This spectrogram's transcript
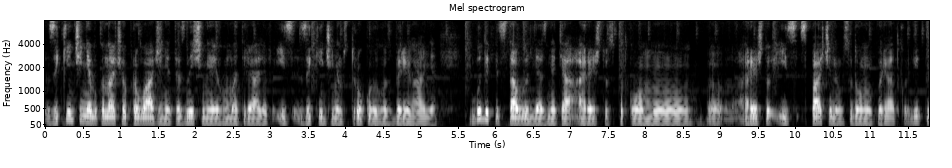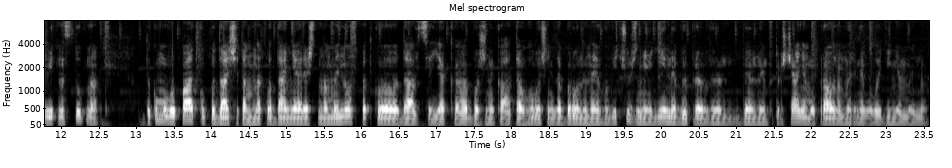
закінчення виконавчого провадження та знищення його матеріалів із закінченням строку його зберігання буде підставою для зняття арешту спадковому е, арешту із спадщини у судовому порядку. Відповідь наступна. У такому випадку подальше там накладання арешту на майно спадкодавця як е, боржника та оголошення заборони на його відчуження є невиправданим втручанням у право на мирне володіння майно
